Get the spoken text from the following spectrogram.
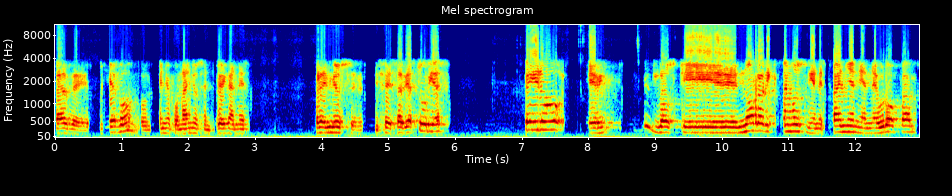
de Diego, donde año con año se entregan estos premios eh, Princesa de Asturias, pero eh, los que no radicamos ni en España ni en Europa vamos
